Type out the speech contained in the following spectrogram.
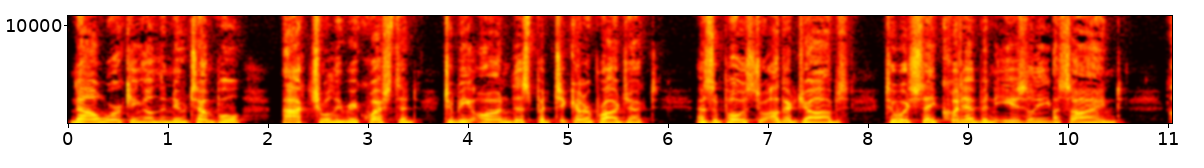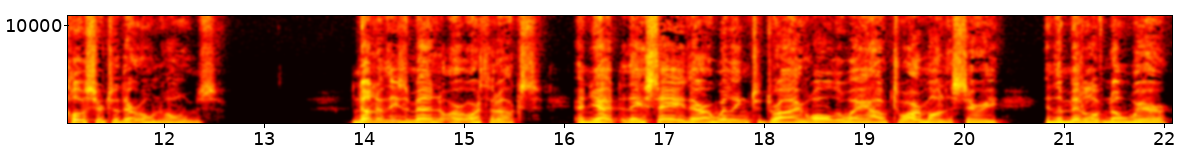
now working on the new temple, actually requested to be on this particular project as opposed to other jobs to which they could have been easily assigned closer to their own homes. None of these men are Orthodox, and yet they say they are willing to drive all the way out to our monastery in the middle of nowhere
